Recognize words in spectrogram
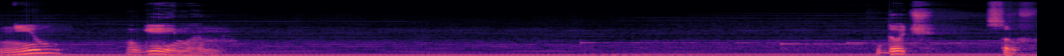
Нил Гейман. Дочь сов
